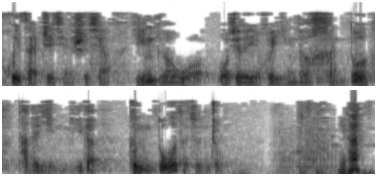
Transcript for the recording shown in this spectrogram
会在这件事情上赢得我，我觉得也会赢得很多他的影迷的更多的尊重。你看。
